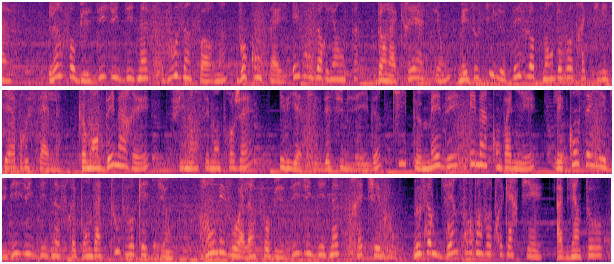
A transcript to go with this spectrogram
L'infobus 18-19 vous informe, vous conseille et vous oriente dans la création, mais aussi le développement de votre activité à Bruxelles. Comment démarrer? Financer mon projet? Il y a-t-il des subsides? Qui peut m'aider et m'accompagner? Les conseillers du 18-19 répondent à toutes vos questions. Rendez-vous à l'Infobus 1819 près de chez vous. Nous sommes bientôt dans votre quartier. À bientôt.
